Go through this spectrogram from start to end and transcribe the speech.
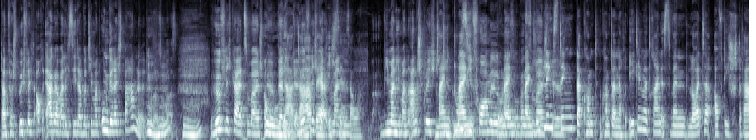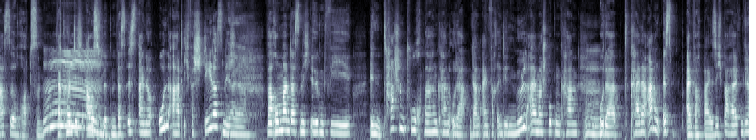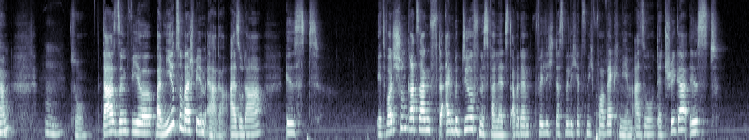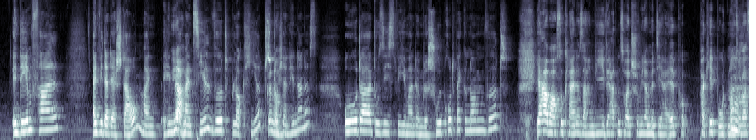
Dann verspüre ich vielleicht auch Ärger, weil ich sehe, da wird jemand ungerecht behandelt mhm. oder sowas. Mhm. Höflichkeit zum Beispiel. Oh, wenn, ja, da werde ich mein, sehr sauer wie man jemanden anspricht, mein, die Dusi-Formel oder mein, sowas Mein Lieblingsding, da kommt, kommt dann noch Ekel mit rein, ist, wenn Leute auf die Straße rotzen. Mm. Da könnte ich mm. ausflippen. Das ist eine Unart. Ich verstehe das nicht. Ja, ja. Warum man das nicht irgendwie in ein Taschentuch machen kann oder dann einfach in den Mülleimer spucken kann mm. oder keine Ahnung, es einfach bei sich behalten kann. Ja. Mm. So. Da sind wir bei mir zum Beispiel im Ärger. Also da ist Jetzt wollte ich schon gerade sagen, ein Bedürfnis verletzt, aber dann will ich, das will ich jetzt nicht vorwegnehmen. Also der Trigger ist in dem Fall entweder der Stau, mein, Hinder ja. mein Ziel wird blockiert genau. durch ein Hindernis, oder du siehst, wie jemandem das Schulbrot weggenommen wird. Ja, aber auch so kleine Sachen wie, wir hatten es heute schon wieder mit DHL Paketboten und oh. sowas.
